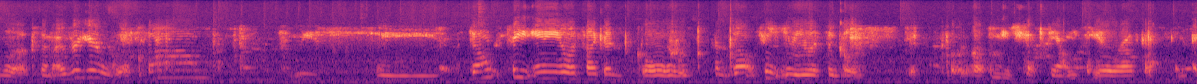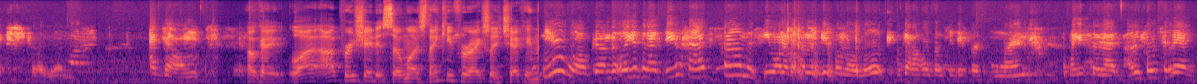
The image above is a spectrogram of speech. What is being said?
look. I'm over here with them. See. Don't see any with like a gold. Don't see any with a gold. Let me check down here I've got some extra ones. I don't. Okay, well, I, I appreciate it so much. Thank you for actually checking. You're welcome. But like I said, I do have some if you want to come and give them a look. I've got a whole bunch of different ones. Like I said, I, unfortunately, I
